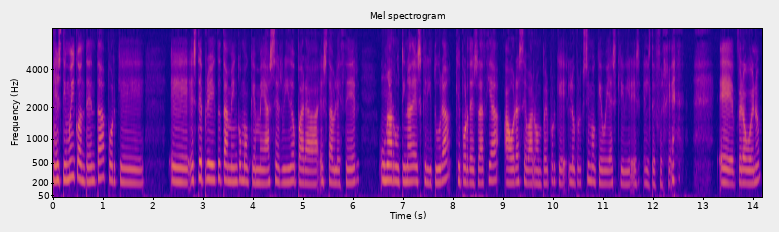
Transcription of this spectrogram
estoy muy contenta porque eh, este proyecto también como que me ha servido para establecer una rutina de escritura que por desgracia ahora se va a romper porque lo próximo que voy a escribir es el TFG. Eh, pero bueno.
